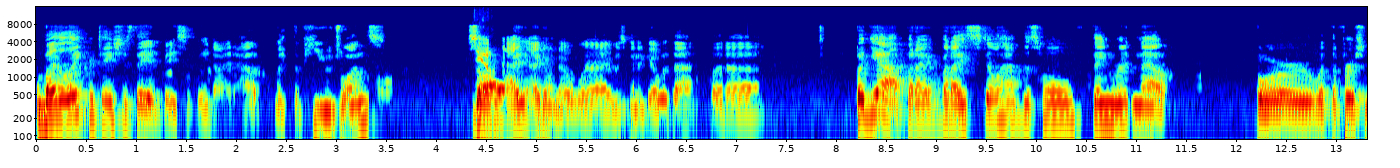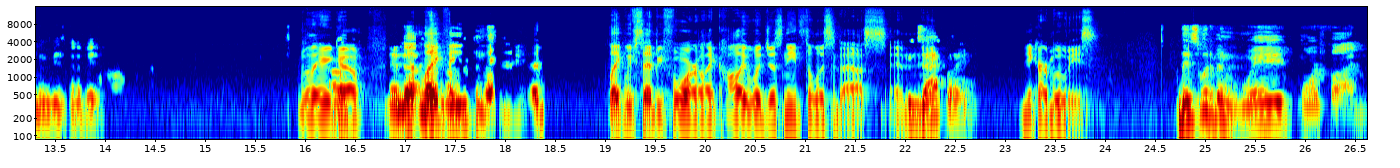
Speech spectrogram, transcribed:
And by the late Cretaceous, they had basically died out, like the huge ones. So Yeah. I, I, don't know where I was going to go with that, but uh, but yeah, but I but I still have this whole thing written out for what the first movie is going to be. Well, there you Um, go. And Yeah, uh, like Like we've said before, like Hollywood just needs to listen to us and like, exactly. Make our movies. This would have been way more fun.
